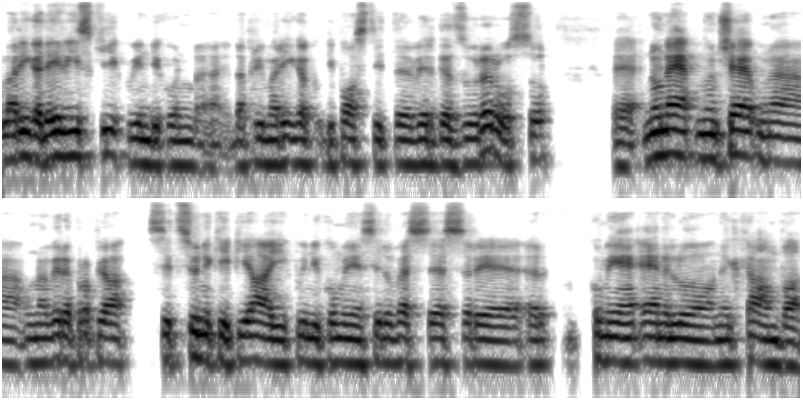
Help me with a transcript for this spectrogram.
la, riga dei rischi, quindi con eh, la prima riga di post-it verde, azzurro e rosso, Eh, non, è, non, c'è una, una, vera e propria sezione KPI, quindi come se dovesse essere, eh, come è nello, nel Canva,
